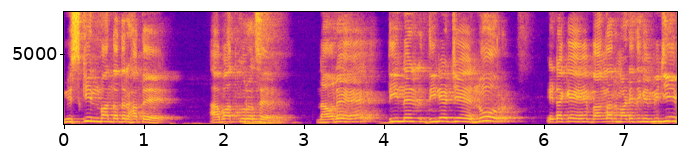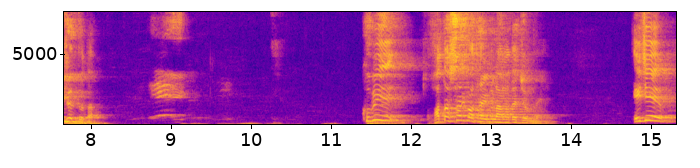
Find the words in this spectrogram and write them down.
মিসকিন বান্দাদের হাতে আবাদ করেছেন। না হলে দিনের দিনের যে নূর, এটাকে বাংলার মাটি থেকে মিটিয়েই ফেলতো তার। খুবই হতাশার কথা এগুলো আমাদের জন্য। এই যে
